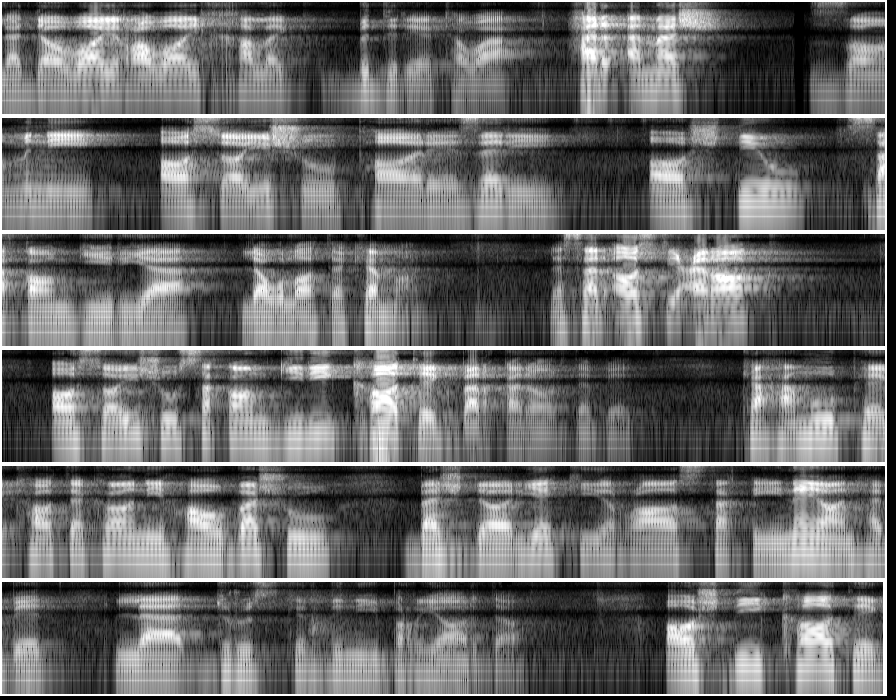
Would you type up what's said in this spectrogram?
لە داوای ڕەوای خەڵک بدرێتەوە، هەر ئەمەش زامنی ئاسایش و پارێزەری ئاشتی و سەقامگیرییە لە وڵاتەکەمان. لەسەر ئاستی عێراق، ئاسایش و سەقامگیری کاتێک بەرقەرار دەبێت، کە هەموو پێکهاتەکانی هاوبەش و بەشدارییەکی ڕاستەقینەیان هەبێت لە دروستکردنی بڕیاردا. ئاشتی کاتێک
